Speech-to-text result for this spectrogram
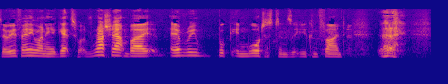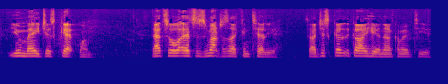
So if anyone here gets one, rush out and buy every book in Waterstones that you can find. Uh, you may just get one. That's all. That's as much as I can tell you. So I just go to the guy here, and then I'll come over to you.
